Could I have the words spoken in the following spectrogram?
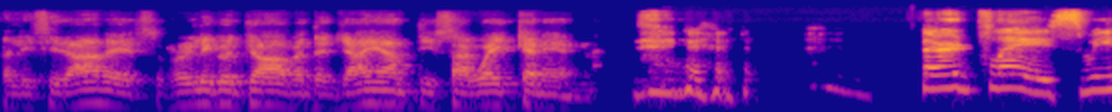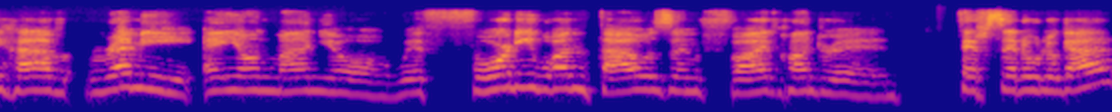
Felicidades. Really good job. At the giant is awakening. Third place, we have Remy Ayon Maño with 41,500. Tercero lugar,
